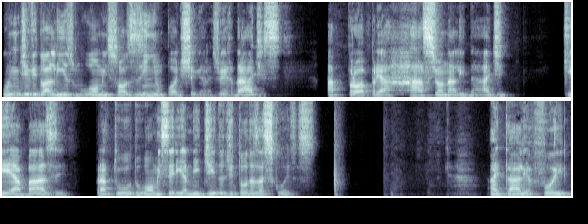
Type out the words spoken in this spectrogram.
o individualismo, o homem sozinho pode chegar às verdades, a própria racionalidade, que é a base para tudo, o homem seria a medida de todas as coisas. A Itália foi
